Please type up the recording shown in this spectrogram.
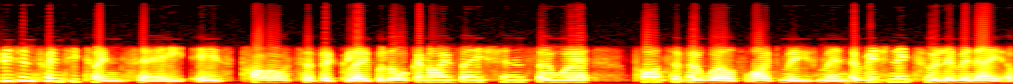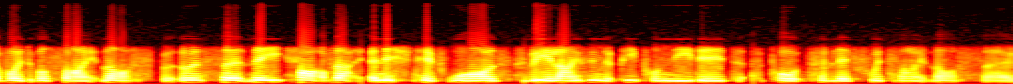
Vision 2020 is part of a global organisation. So we're part of a worldwide movement, originally to eliminate avoidable sight loss, but there was certainly part of that initiative was realising that people needed support to live with sight loss. So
